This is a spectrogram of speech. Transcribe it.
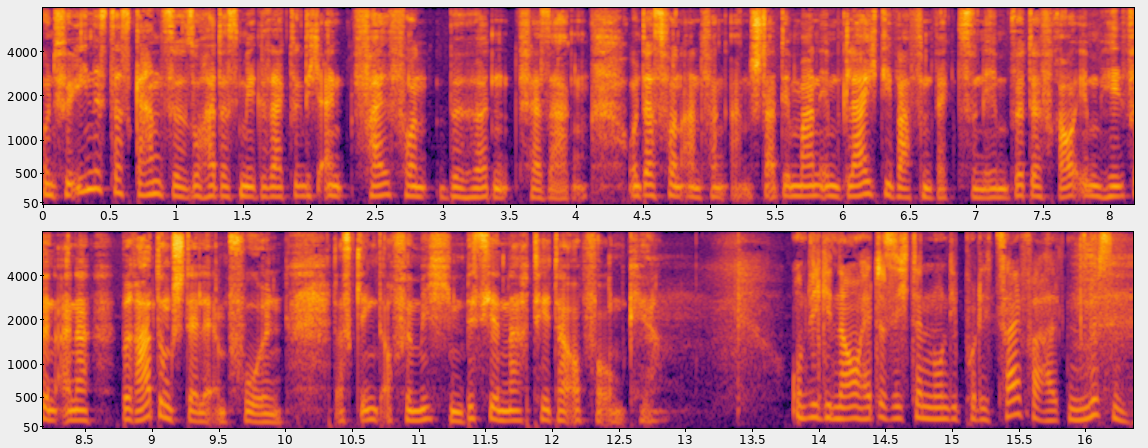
Und für ihn ist das Ganze, so hat es mir gesagt, wirklich ein Fall von Behördenversagen. Und das von Anfang an. Statt dem Mann eben gleich die Waffen wegzunehmen, wird der Frau eben Hilfe in einer Beratungsstelle empfohlen. Das klingt auch für mich ein bisschen nach Täter-Opfer-Umkehr. Und wie genau hätte sich denn nun die Polizei verhalten müssen?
